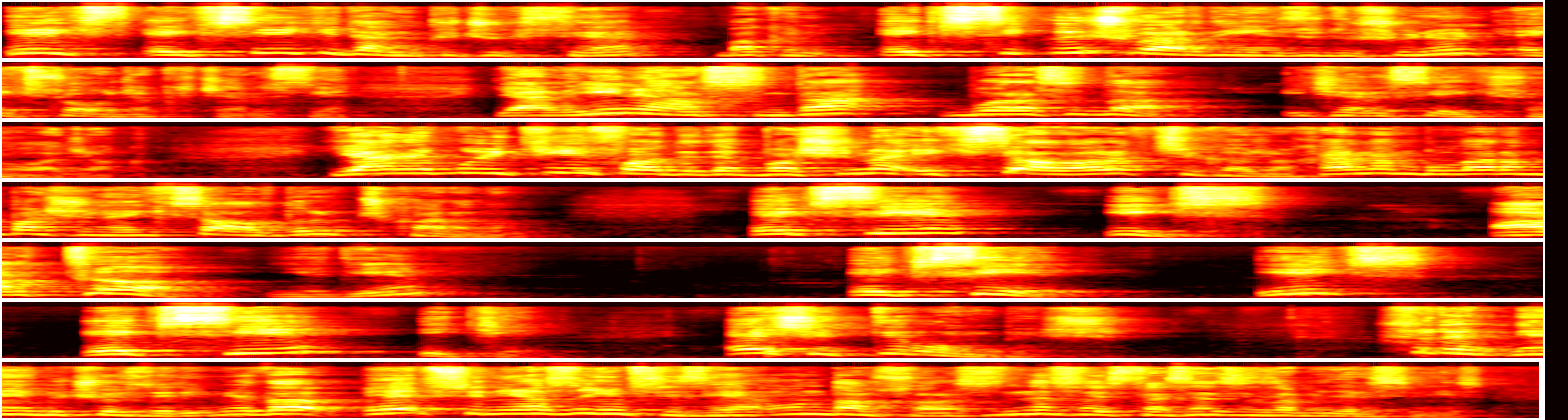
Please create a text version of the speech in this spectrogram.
X eksi 2'den küçükse bakın eksi 3 verdiğinizi düşünün eksi olacak içerisi. Yani yine aslında burası da içerisi eksi olacak. Yani bu iki ifadede başına eksi alarak çıkacak. Hemen bunların başına eksi aldırıp çıkaralım. Eksi x artı 7 eksi x eksi 2 eşittir 15. Şu denklemi bir çözelim ya da hepsini yazayım size. Ondan sonra siz nasıl isterseniz yazabilirsiniz.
